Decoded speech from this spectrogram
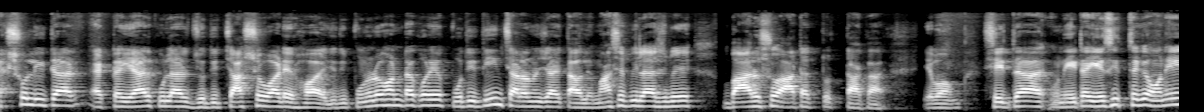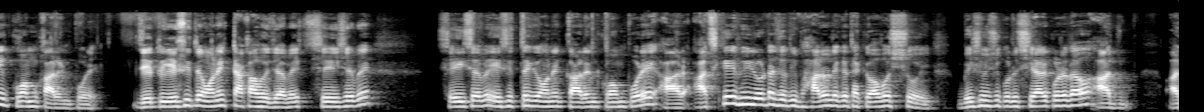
একশো লিটার একটা এয়ার কুলার যদি চারশো ওয়ার্ডের হয়, যদি পনেরো ঘণ্টা করে প্রতিদিন চালানো যায়, তাহলে মাসে বিল আসবে বারোশো আটাত্তর টাকা। এবং সেটা মানে এটা এসির থেকে অনেক কম কারেন্ট পড়ে। যেহেতু এসিতে অনেক টাকা হয়ে যাবে, সেই হিসেবে, সেই হিসাবে এসির থেকে অনেক কারেন্ট কম পড়ে। আর আজকের ভিডিওটা যদি ভালো লেগে থাকে, অবশ্যই বেশি বেশি করে শেয়ার করে দাও। আর আর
